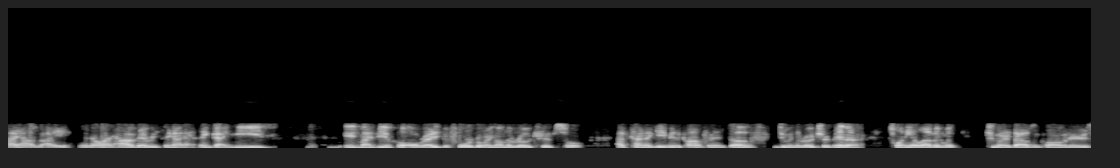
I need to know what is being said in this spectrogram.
I have, I, you know, I have everything I think I need in my vehicle already before going on the road trip. So that kind of gave me the confidence of doing the road trip in a 2011 with 200,000 kilometers,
